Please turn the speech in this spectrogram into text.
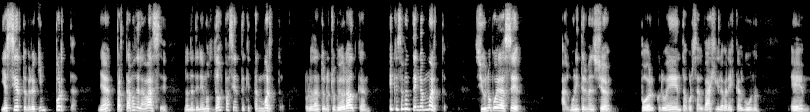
Y es cierto, pero ¿qué importa? ¿Ya? Partamos de la base donde tenemos dos pacientes que están muertos. Por lo tanto, nuestro peor outcome es que se mantengan muertos. Si uno puede hacer alguna intervención, por cruenta o por salvaje que le parezca a alguno, eh,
